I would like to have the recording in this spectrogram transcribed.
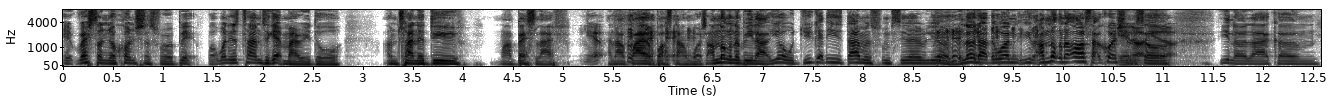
it rests on your conscience for a bit. But when it's time to get married or I'm trying to do my best life yeah. and I'll buy a bust down watch, I'm not gonna be like, yo, do you get these diamonds from Sierra Leone? You know, like the one. You know, I'm not gonna ask that question. not, so you know, like um,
